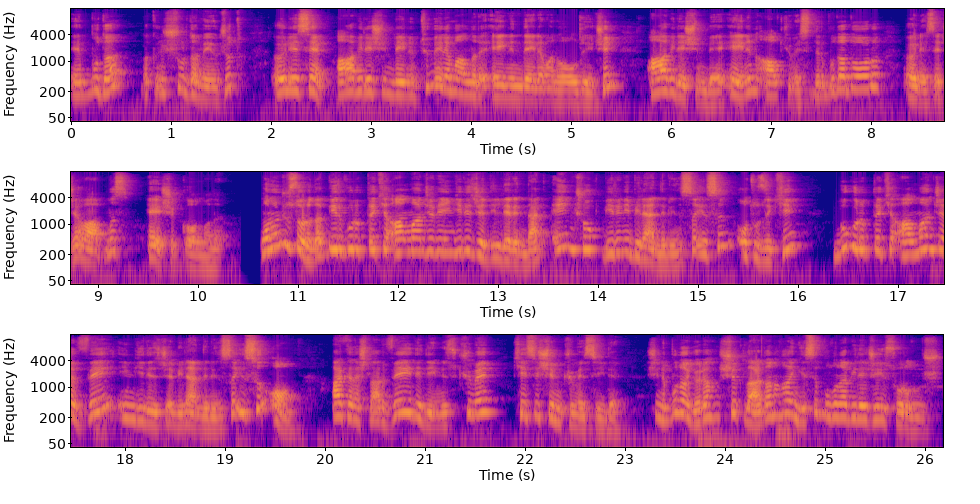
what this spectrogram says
e, bu da bakın şurada mevcut. Öyleyse A bileşim B'nin tüm elemanları E'nin de elemanı olduğu için A bileşim B E'nin alt kümesidir. Bu da doğru. Öyleyse cevabımız E şıkkı olmalı. 10. soruda bir gruptaki Almanca ve İngilizce dillerinden en çok birini bilenlerin sayısı 32. Bu gruptaki Almanca ve İngilizce bilenlerin sayısı 10. Arkadaşlar V dediğimiz küme kesişim kümesiydi. Şimdi buna göre şıklardan hangisi bulunabileceği sorulmuş.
